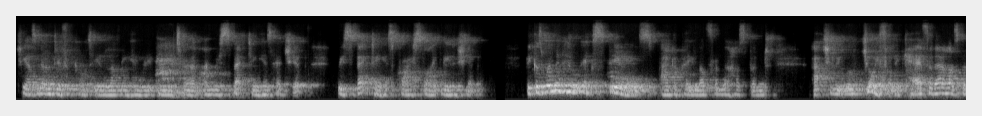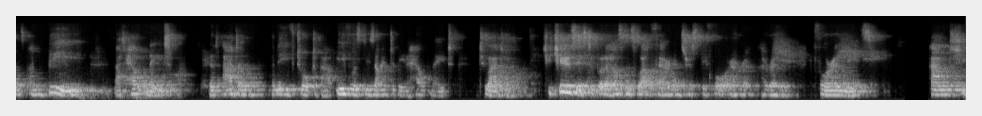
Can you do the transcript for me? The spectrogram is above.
she has no difficulty in loving him in return and respecting his headship, respecting his Christ-like leadership. Because women who experience agape love from their husband actually will joyfully care for their husbands and be that helpmate that Adam and Eve talked about. Eve was designed to be a helpmate to Adam. She chooses to put her husband's welfare and interest before her, her own, before her own needs. And she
